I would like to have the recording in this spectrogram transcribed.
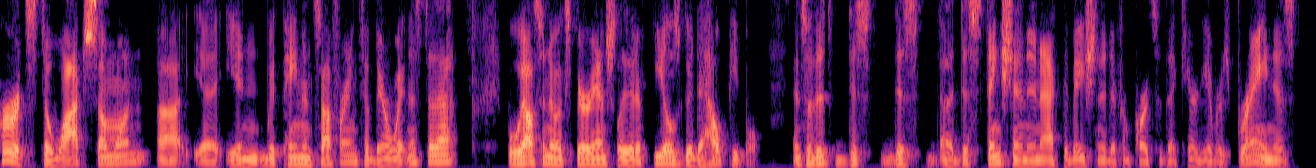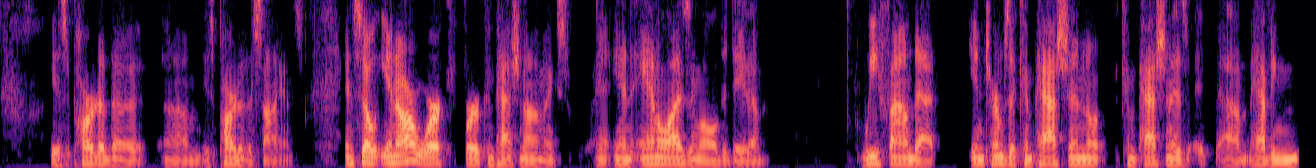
hurts to watch someone uh, in with pain and suffering to bear witness to that. But we also know experientially that it feels good to help people. And so this this this uh, distinction and activation of different parts of the caregiver's brain is is part of the um, is part of the science. And so in our work for Compassionomics and analyzing all the data, we found that in terms of compassion, compassion is um, having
